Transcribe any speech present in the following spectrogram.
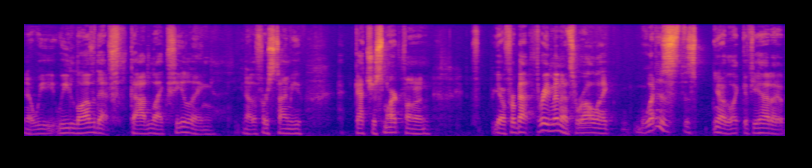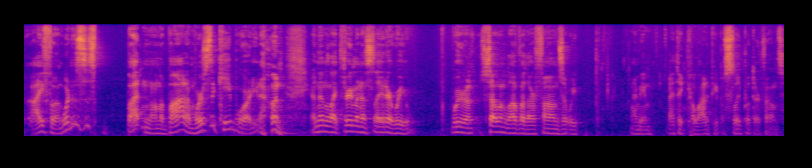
know, we, we love that godlike feeling. You know, the first time you got your smartphone, you know, for about three minutes, we're all like, "What is this?" You know, like if you had an iPhone, what is this button on the bottom? Where's the keyboard? You know, and, and then like three minutes later, we we were so in love with our phones that we I mean, I think a lot of people sleep with their phones,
